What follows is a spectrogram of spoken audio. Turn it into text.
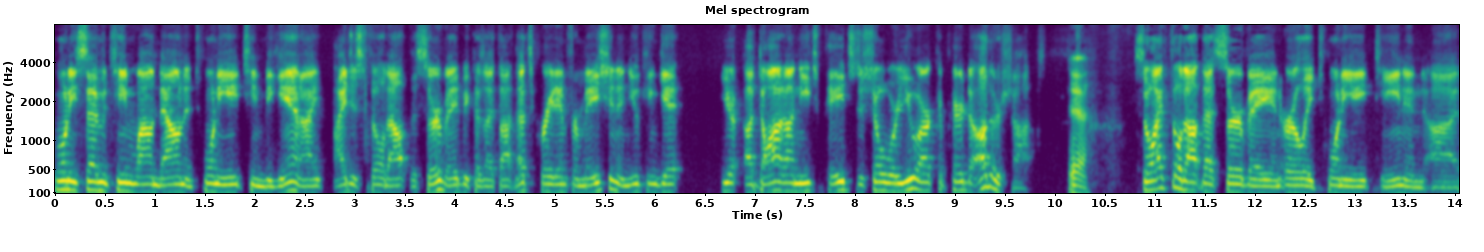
2017 wound down and 2018 began, I, I just filled out the survey because I thought that's great information and you can get your, a dot on each page to show where you are compared to other shops. Yeah. So I filled out that survey in early 2018 and uh,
